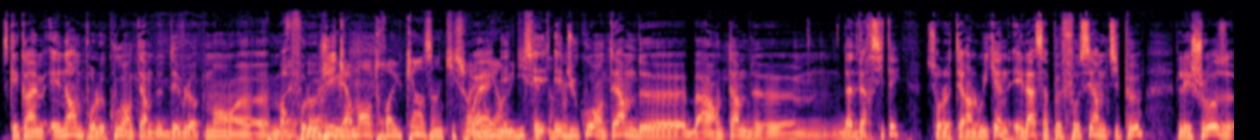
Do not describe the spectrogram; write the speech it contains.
Ce qui est quand même énorme pour le coup en termes de développement euh, morphologique. régulièrement 3 U15 hein, qui sont alignés en U17. Et, hein. et, du coup en termes de bah en termes de d'adversité sur le terrain le week-end. Et là, ça peut fausser un petit peu les choses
